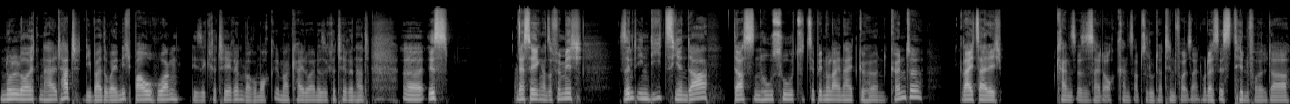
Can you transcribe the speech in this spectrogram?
null Leuten halt hat, die by the way nicht Bao Huang, die Sekretärin, warum auch immer Kaido eine Sekretärin hat, äh, ist. Deswegen, also für mich sind Indizien da, dass ein Who's Who zur CP0-Einheit gehören könnte. Gleichzeitig kann es, ist es halt auch, kann es absoluter Tinvoll sein. Oder es ist Tinvoll, da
